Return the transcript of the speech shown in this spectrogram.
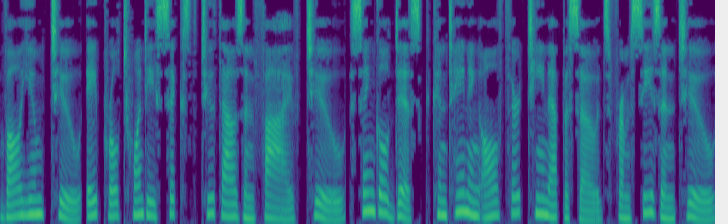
Volume 2 April 26, 2005 2 single disc containing all 13 episodes from Season 2,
